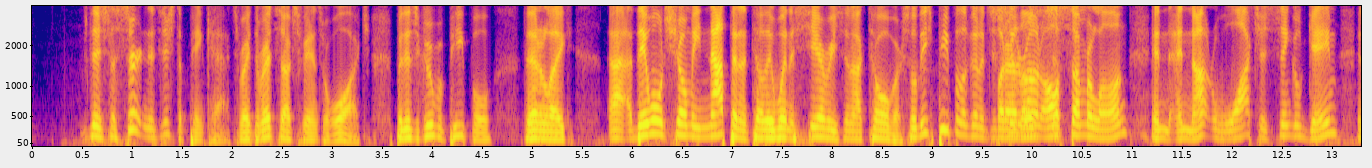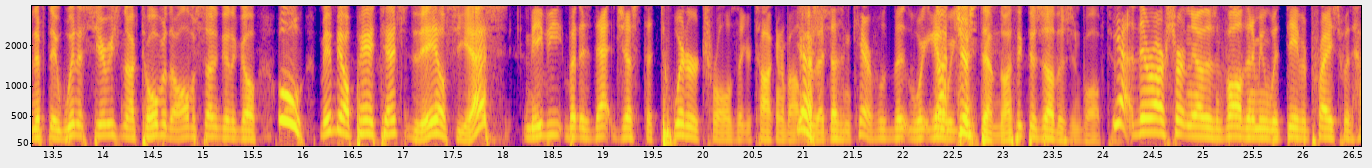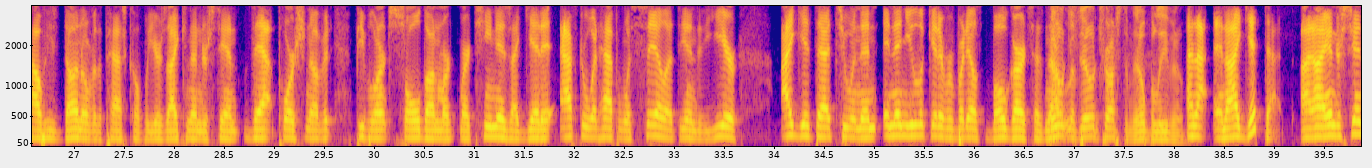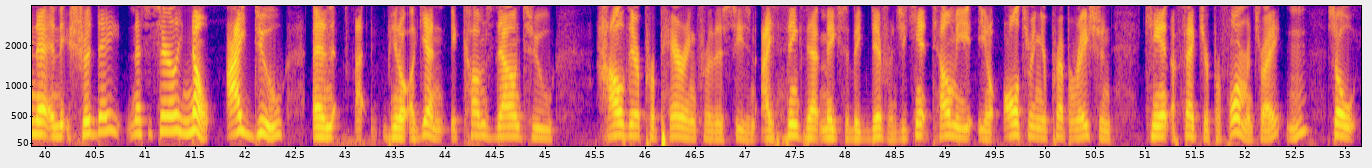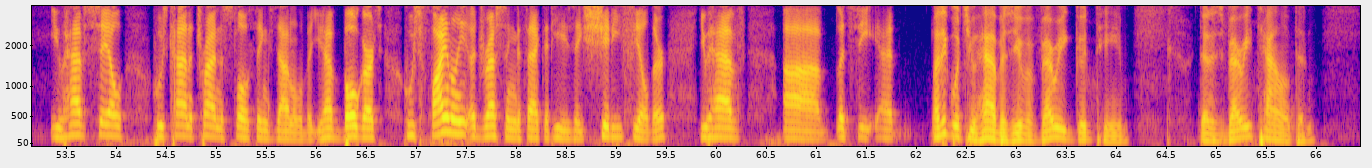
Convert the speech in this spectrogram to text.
there's a certain. It's just the pink hats, right? The Red Sox fans will watch, but there's a group of people that are like. Uh, they won't show me nothing until they win a series in October. So these people are going to just But sit around all summer long and, and not watch a single game. And if they win a series in October, they're all of a sudden going to go, "Oh, maybe I'll pay attention to the ALCS." Maybe, but is that just the Twitter trolls that you're talking about? Yes. That doesn't care. But gotta- Not just them, though. I think there's others involved too. Yeah, there are certainly others involved, and I mean, with David Price, with how he's done over the past couple of years, I can understand that portion of it. People aren't sold on Mar- Martinez. I get it. After what happened with Sale at the end of the year, I get that too. And then, and then you look at everybody else. Bogaerts has They not don't, lived they don't trust him. They don't believe in him. and I, and I get that, and I understand that. And they, should they necessarily? No, I do. And I, you know, again, it comes down to how they're preparing for this season. I think that makes a big difference. You can't tell me, you know, altering your preparation can't affect your performance, right? Mm-hmm. So you have Sale, who's kind of trying to slow things down a little bit. You have Bogaerts, who's finally addressing the fact that he's a shitty fielder. You have, uh, let's see, uh, I think what you have is you have a very good team that is very talented,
